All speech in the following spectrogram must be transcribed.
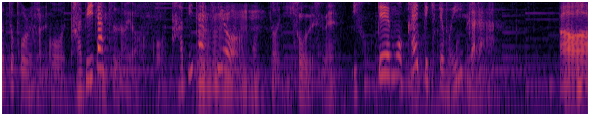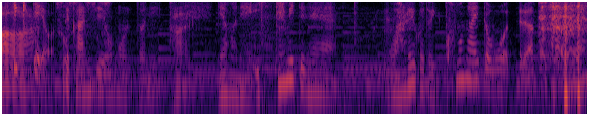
うところにこう、旅立つのよ。こう旅立ちよ、うんうんうん本当に。そうですね。行ってもう帰ってきてもいいから、行ってきてよって感じよ本当に。はい。でもね行ってみてねうん。悪いこと一個もないと思ってる私はね。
